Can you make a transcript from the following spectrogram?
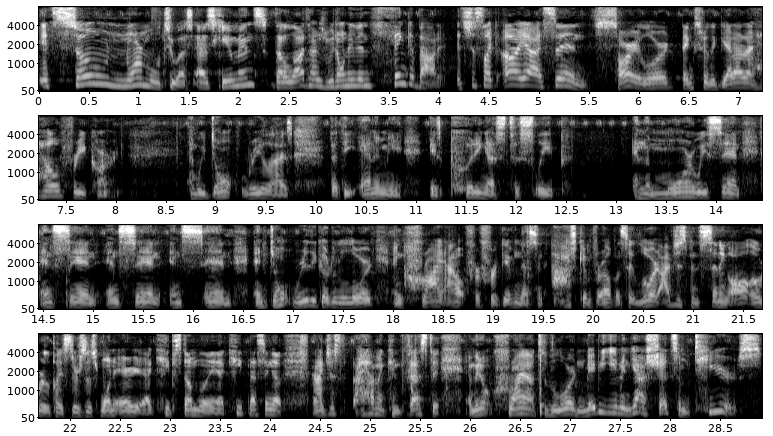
it's so normal to us as humans that a lot of times we don't even think about it. It's just like, oh yeah, I sinned. Sorry, Lord. Thanks for the get out of hell free card. And we don't realize that the enemy is putting us to sleep. And the more we sin and sin and sin and sin and don't really go to the Lord and cry out for forgiveness and ask Him for help and say, Lord, I've just been sinning all over the place. There's this one area I keep stumbling, I keep messing up, and I just I haven't confessed it. And we don't cry out to the Lord and maybe even, yeah, shed some tears.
